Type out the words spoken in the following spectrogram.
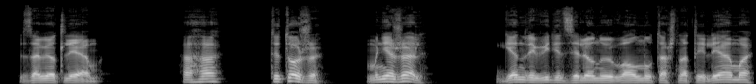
— зовет Лиам. «Ага, ты тоже. Мне жаль». Генри видит зеленую волну тошноты Лиама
